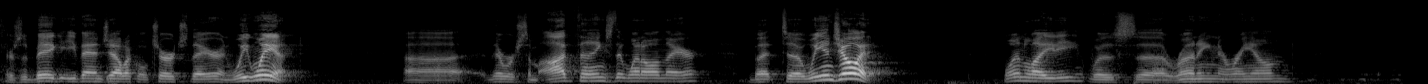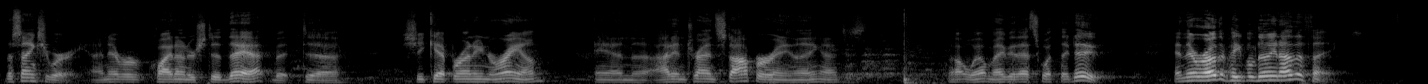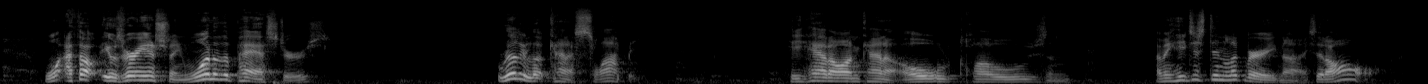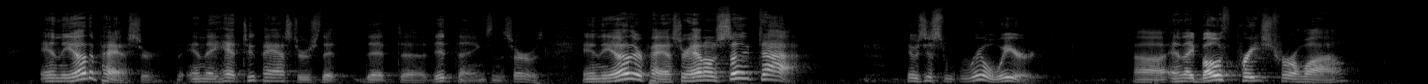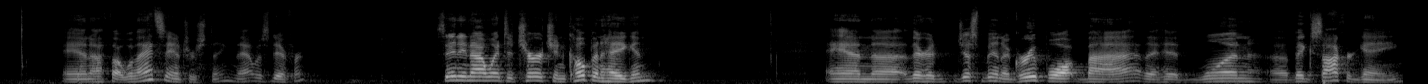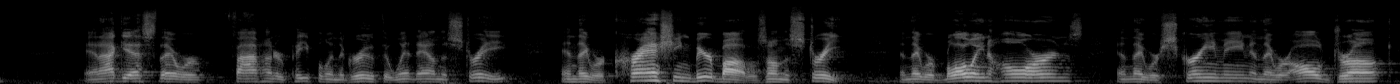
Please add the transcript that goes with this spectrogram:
There's a big evangelical church there, and we went. Uh, there were some odd things that went on there, but uh, we enjoyed it. One lady was uh, running around the sanctuary. I never quite understood that, but uh, she kept running around, and uh, I didn't try and stop her or anything. I just thought, well, maybe that's what they do. And there were other people doing other things. I thought it was very interesting. One of the pastors really looked kind of sloppy. He had on kind of old clothes, and I mean, he just didn't look very nice at all. And the other pastor, and they had two pastors that, that uh, did things in the service, and the other pastor had on a suit tie. It was just real weird. Uh, and they both preached for a while. And I thought, well, that's interesting. That was different. Cindy and I went to church in Copenhagen, and uh, there had just been a group walk by that had won a big soccer game. And I guess there were 500 people in the group that went down the street and they were crashing beer bottles on the street and they were blowing horns and they were screaming and they were all drunk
